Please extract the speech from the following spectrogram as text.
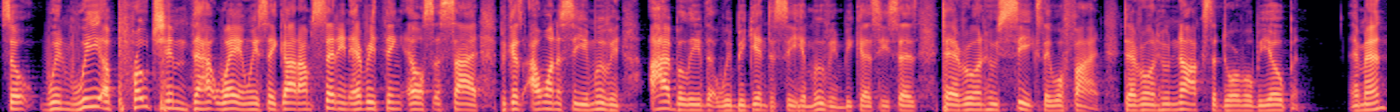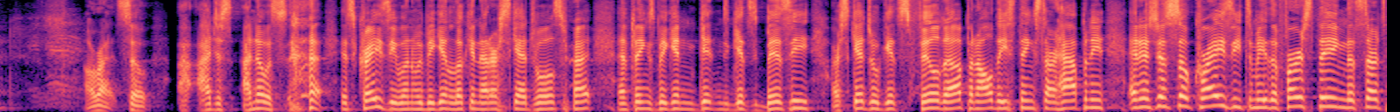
So when we approach him that way and we say, God, I'm setting everything else aside because I want to see you moving, I believe that we begin to see him moving because he says, To everyone who seeks, they will find. To everyone who knocks, the door will be open. Amen? Amen. All right. So I just I know it's it's crazy when we begin looking at our schedules, right? And things begin getting gets busy, our schedule gets filled up, and all these things start happening. And it's just so crazy to me. The first thing that starts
